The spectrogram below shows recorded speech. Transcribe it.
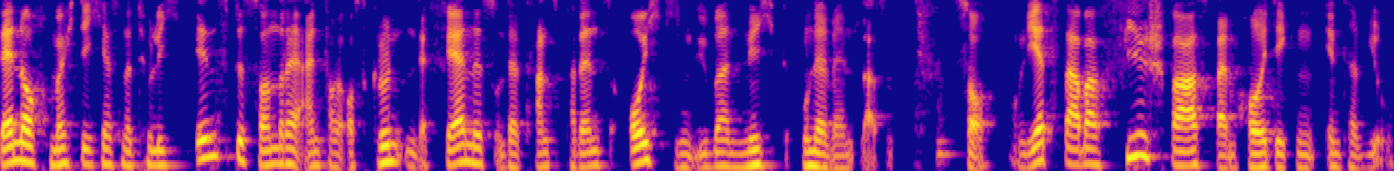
Dennoch möchte ich es natürlich insbesondere einfach aus Gründen der Fairness und der Transparenz euch gegenüber nicht unerwähnt lassen. So, und jetzt aber viel Spaß beim heutigen Interview.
